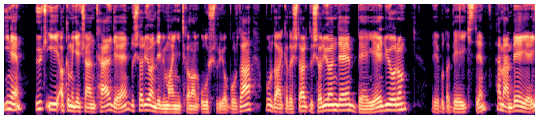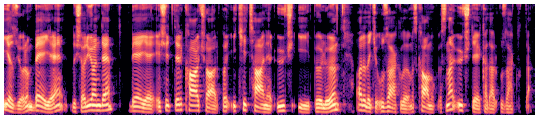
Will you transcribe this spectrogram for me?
Yine 3i akımı geçen tel de dışarı yönde bir manyetik alan oluşturuyor burada. Burada arkadaşlar dışarı yönde BY diyorum. E, bu da BX'ti. Hemen BY'yi yazıyorum. BY dışarı yönde. BY eşittir K çarpı 2 tane 3i bölü aradaki uzaklığımız K noktasına 3D kadar uzaklıkta.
